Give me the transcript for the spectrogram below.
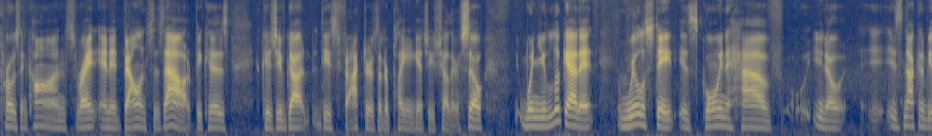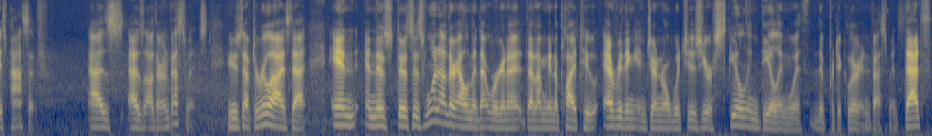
pros and cons, right? And it balances out because, because you've got these factors that are playing against each other. So when you look at it, real estate is going to have, you know, is not going to be as passive, as as other investments. You just have to realize that. And and there's there's this one other element that we're gonna that I'm gonna apply to everything in general, which is your skill in dealing with the particular investments. That's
